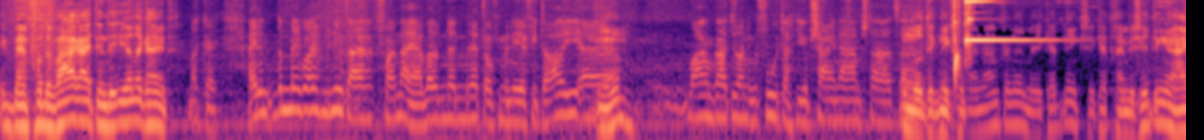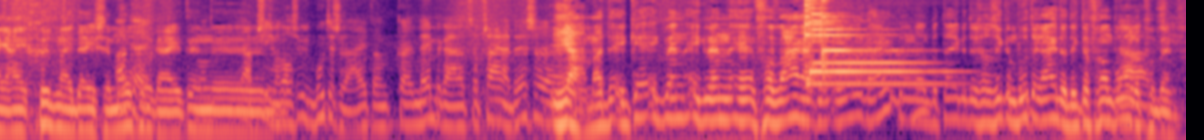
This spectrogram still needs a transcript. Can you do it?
ik ben voor de waarheid en de eerlijkheid. Oké. Hey, dan, dan ben ik wel even benieuwd eigenlijk van, nou ja, we hadden het net over meneer Vitali. eh, Ja? Waarom rijdt u dan in een voertuig die op zijn naam staat? eh? Omdat ik niks op mijn naam kan hebben. Ik heb niks. Ik heb geen bezittingen. Hij, hij gunt mij deze mogelijkheid. En, eh, ja, precies, want als u boetes rijdt, dan neem ik aan dat ze op zijn adres. Ja, maar de- ik, ik ben, ik ben voor waarheid en eerlijkheid. En dat betekent dus als ik een boete rijd, dat ik er verantwoordelijk ja, voor ben. Precies,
